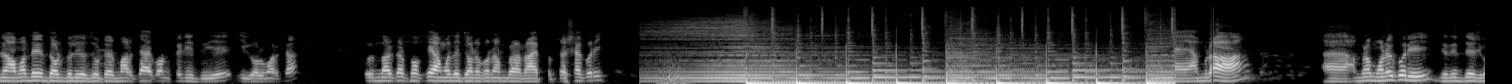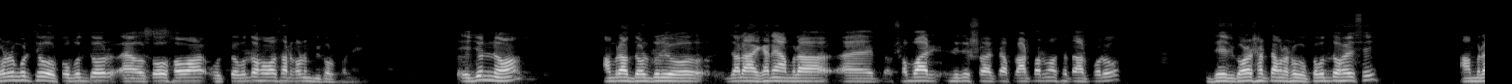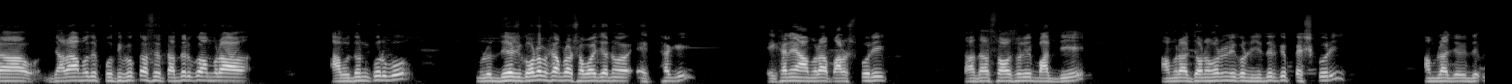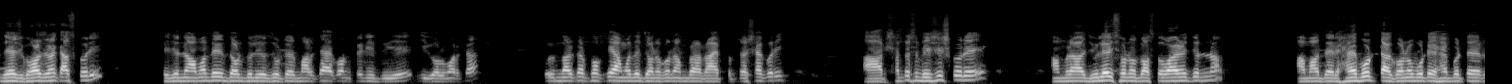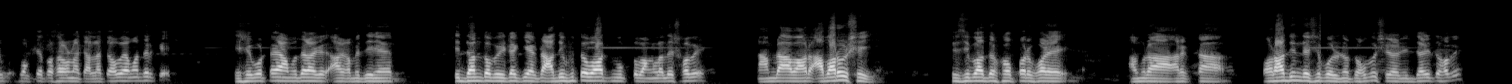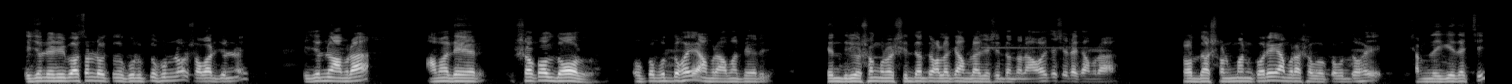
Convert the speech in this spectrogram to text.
আমাদের দলদলীয় জোটের মার্কা এখন ফেনী দুয়ে ইগল মার্কা। ওই মার্কার পক্ষে আমাদের জনগণ আমরা রায় প্রত্যাশা করি। হ্যাঁ, আমরা আমরা মনে করি যদি দেশ গঠন করতে ঐক্যবদ্ধ ঐক্য হওয়া ঐক্যবদ্ধ হওয়া ছাড়া কোনো বিকল্প নেই। এই জন্য আমরা দলদলীয় যারা এখানে আমরা সবার নিজস্ব একটা প্ল্যাটফর্ম আছে তারপরেও দেশ গড়ার স্বার্থে আমরা সব ঐক্যবদ্ধ হয়েছি। আমরা, যারা আমাদের প্রতিপক্ষ আছে, তাদেরকেও আমরা আবেদন করব। মূলত দেশ পাশে আমরা সবাই যেন এক থাকি। এখানে আমরা পারস্পরিক কাদা সরাসরি বাদ দিয়ে আমরা জনগণের নিকট নিজেদেরকে পেশ করি। আমরা যে দেশ গড়ার জন্য কাজ করি। এই জন্য আমাদের দলদলীয় জোটের মার্কা এখন ফেনী দুয়ে ইগল মার্কা। ওই মার্কার পক্ষে আমাদের জনগণ আমরা রায় প্রত্যাশা করি। আর সাথে বিশেষ করে আমরা জুলাই সনদ বাস্তবায়নের জন্য আমাদের হ্যাঁ গণভোটে হ্যাঁ ভোটের পক্ষে প্রচারণা চালাতে হবে আমাদেরকে। এই হ্যাঁ ভোটটাই আমাদের আগে- আগামী দিনের সিদ্ধান্ত হবে, এটা কি একটা আধিভূতবাদ মুক্ত বাংলাদেশ হবে? আমরা আবার, আবারও সেই কৃষিবাদের খপ্পর ভরে আমরা আরেকটা পরাধীন দেশে পরিণত হবে, সেটা নির্ধারিত হবে। এই জন্য নির্বাচনটা অত্যন্ত গুরুত্বপূর্ণ সবার জন্যই এই জন্য আমরা আমাদের সকল দল ঐক্যবদ্ধ হয়ে আমরা আমাদের কেন্দ্রীয় সংগঠনের সিদ্ধান্ত আলোকে আমরা যে সিদ্ধান্ত নেওয়া হয়েছে, সেটাকে আমরা শ্রদ্ধা সম্মান করে আমরা সব ঐক্যবদ্ধ হয়ে সামনে এগিয়ে যাচ্ছি।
